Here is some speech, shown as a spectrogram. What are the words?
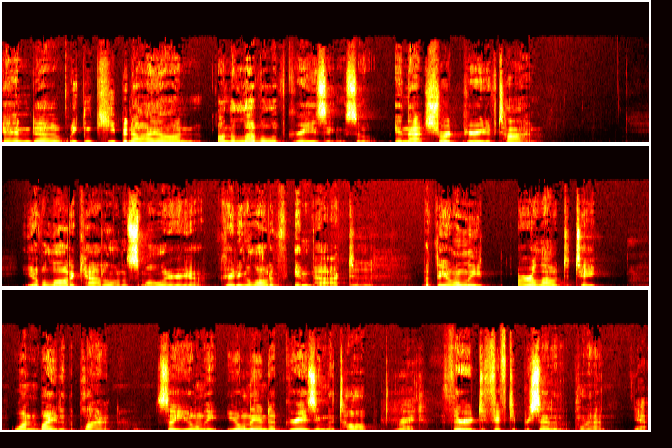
And uh, we can keep an eye on on the level of grazing. So in that short period of time, you have a lot of cattle on a small area, creating a lot of impact, but they only are allowed to take one bite of the plant. So you only you only end up grazing the top Right. third to fifty percent of the plant. Yeah.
